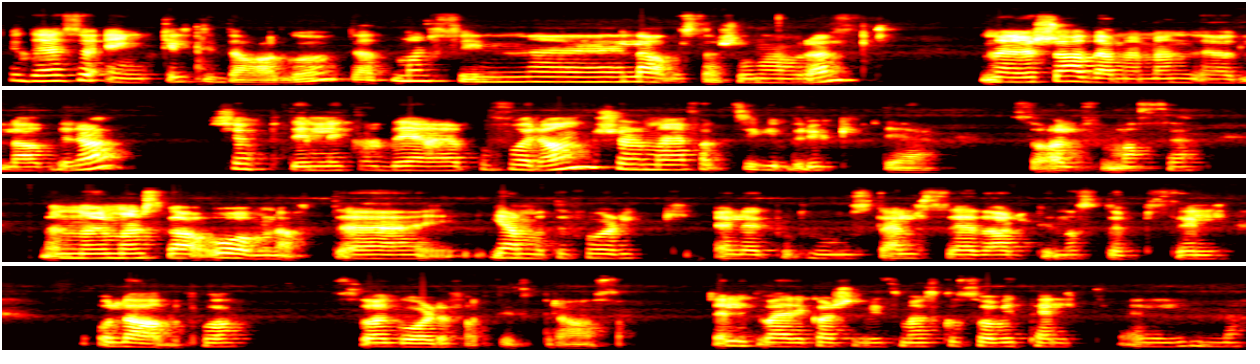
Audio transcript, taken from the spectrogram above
Det er så enkelt i dag òg, at man finner ladestasjoner overalt. Men ellers så hadde jeg med meg nødladere. Kjøpte inn litt av det på forhånd, sjøl om jeg faktisk ikke brukte det så altfor masse. Men når man skal overnatte hjemme til folk eller på et hostell, så er det alltid noe støpsel å lade på. Så da går det faktisk bra, altså. Det er litt verre kanskje hvis man skal sove i telt eller lignende.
